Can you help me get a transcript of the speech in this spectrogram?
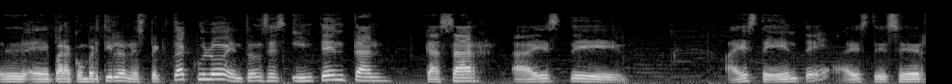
Eh, eh, para convertirlo en espectáculo, entonces intentan cazar a este a este ente, a este ser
